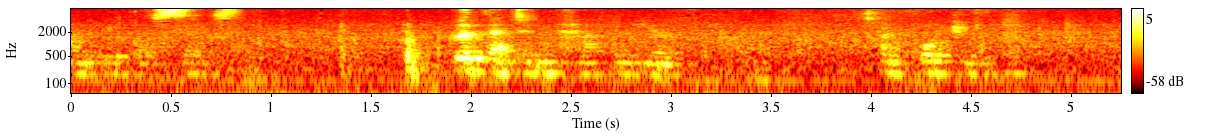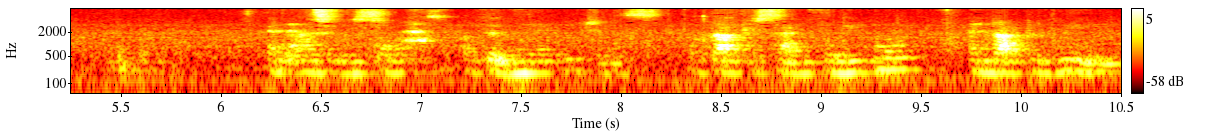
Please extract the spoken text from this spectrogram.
on April 6th. But that didn't happen here, unfortunately. And as a result of the negligence of Dr. Sanfilippo and Dr. Lee,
